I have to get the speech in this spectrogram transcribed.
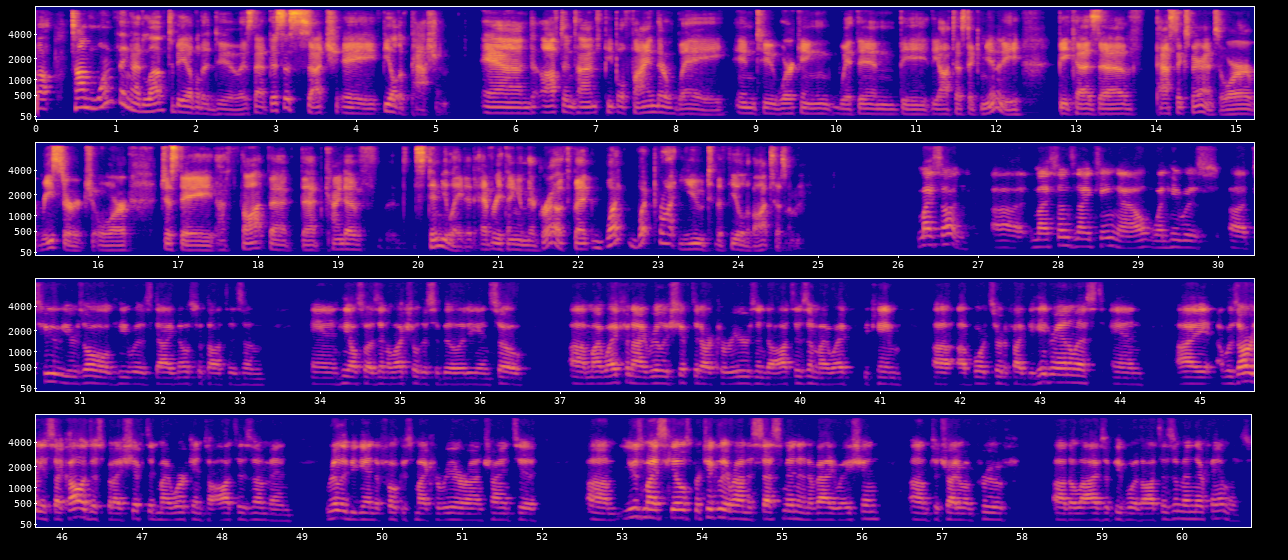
Well, Tom, one thing I'd love to be able to do is that this is such a field of passion. And oftentimes people find their way into working within the, the autistic community because of past experience or research or just a, a, thought that that kind of stimulated everything in their growth. But what what brought you to the field of autism? My son. Uh, my son's 19 now. When he was uh, two years old, he was diagnosed with autism, and he also has intellectual disability. And so, uh, my wife and I really shifted our careers into autism. My wife became a board certified behavior analyst, and I was already a psychologist, but I shifted my work into autism and really began to focus my career on trying to um, use my skills, particularly around assessment and evaluation, um, to try to improve uh, the lives of people with autism and their families.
